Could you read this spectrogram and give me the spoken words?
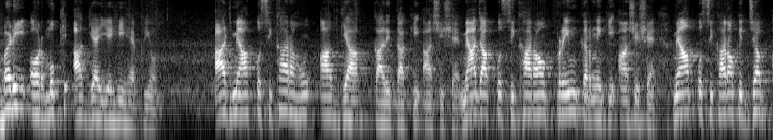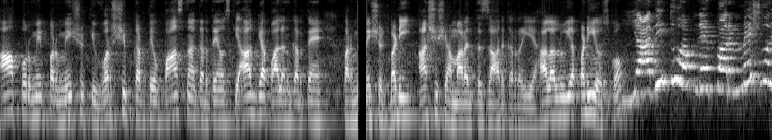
बड़ी और मुख्य आज्ञा यही है, प्रियो। आज मैं आपको सिखा रहा हूँ आज्ञाकारिता की आशीषें मैं आज आपको सिखा रहा हूँ प्रेम करने की आशीषें मैं आपको सिखा रहा हूँ कि जब आप और मैं परमेश्वर की वर्शिप करते हैं उपासना करते हैं उसकी आज्ञा पालन करते हैं परमेश्वर बड़ी आशीषें हमारा इंतज़ार कर रही है। हालेलुया पढ़िए उसको। यदि तू अपने परमेश्वर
